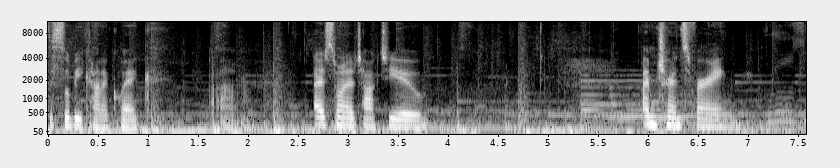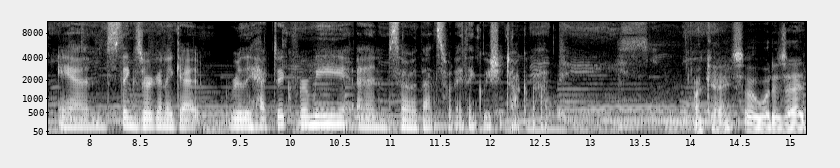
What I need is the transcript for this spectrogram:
this will be kind of quick. Um, I just wanted to talk to you. I'm transferring, and things are going to get really hectic for me, and so that's what I think we should talk about. Okay. So what does that?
